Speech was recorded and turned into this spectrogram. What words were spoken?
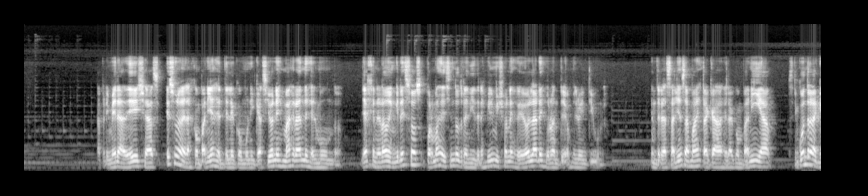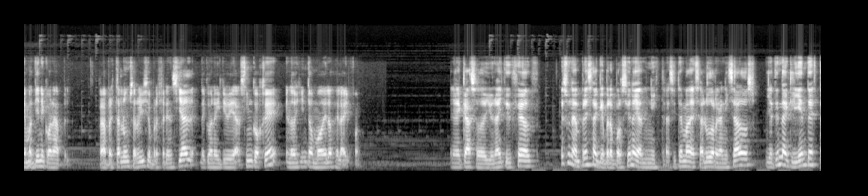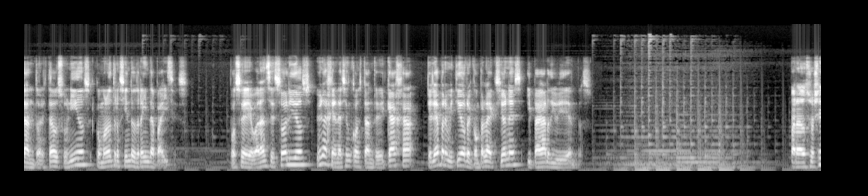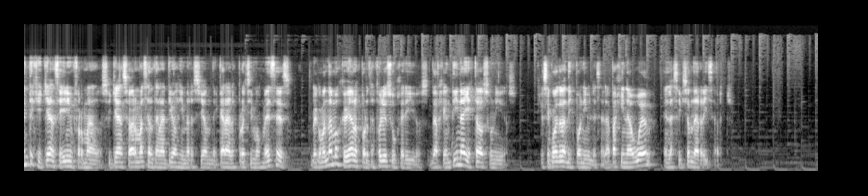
La primera de ellas es una de las compañías de telecomunicaciones más grandes del mundo y ha generado ingresos por más de 133 mil millones de dólares durante 2021. Entre las alianzas más destacadas de la compañía se encuentra la que mantiene con Apple, para prestarle un servicio preferencial de conectividad 5G en los distintos modelos del iPhone. En el caso de United Health, es una empresa que proporciona y administra sistemas de salud organizados y atiende a clientes tanto en Estados Unidos como en otros 130 países. Posee balances sólidos y una generación constante de caja que le ha permitido recomprar acciones y pagar dividendos. Para los oyentes que quieran seguir informados y quieran saber más alternativas de inversión de cara a los próximos meses, recomendamos que vean los portafolios sugeridos de Argentina y Estados Unidos, que se encuentran disponibles en la página web en la sección de Research.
